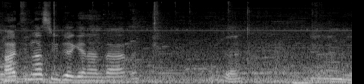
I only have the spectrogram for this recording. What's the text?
o- Tatil nasıl gidiyor genelde abi? Güzel. Önemli.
